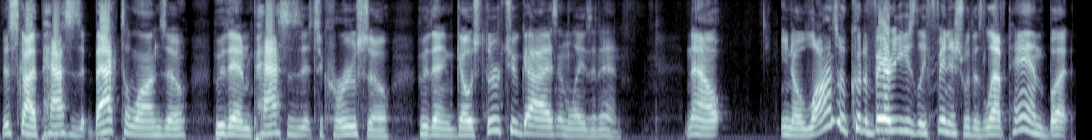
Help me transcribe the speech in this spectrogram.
this guy passes it back to Lonzo, who then passes it to Caruso, who then goes through two guys and lays it in. Now, you know, Lonzo could have very easily finished with his left hand, but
